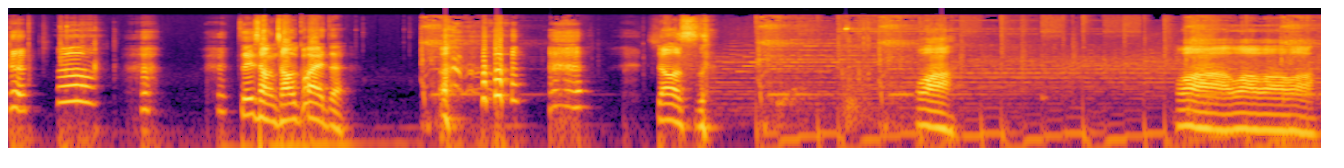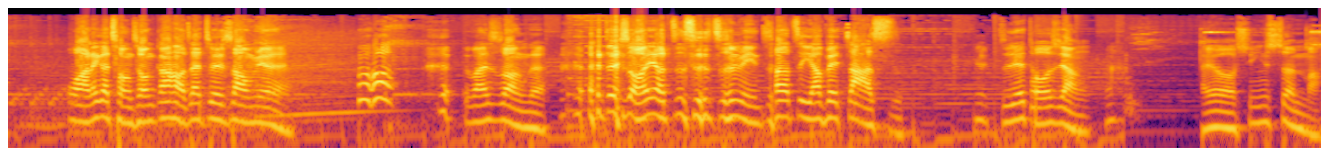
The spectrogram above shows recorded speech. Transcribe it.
这一场超快的，笑死！哇，哇哇哇哇！哇，那个虫虫刚好在最上面，蛮爽的。对手很有自知之明，知道自己要被炸死，直接投降。还有新圣嘛，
